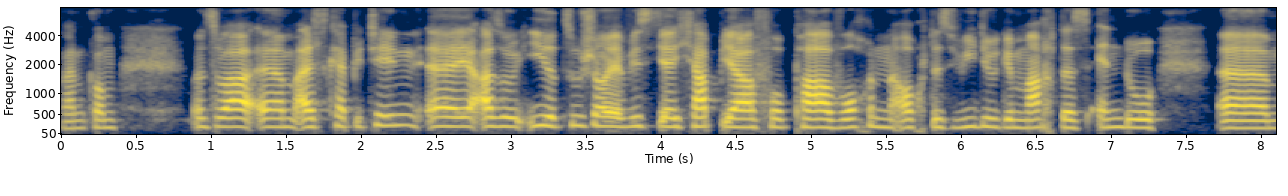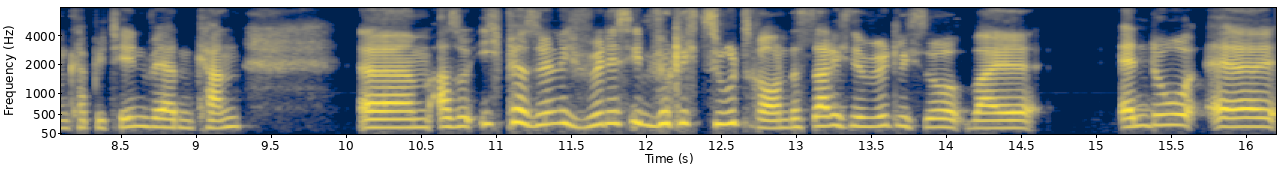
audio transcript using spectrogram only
rankommen. Und zwar ähm, als Kapitän, äh, also ihr Zuschauer wisst ja, ich habe ja vor ein paar Wochen auch das Video gemacht, dass Endo ähm, Kapitän werden kann. Ähm, also ich persönlich würde es ihm wirklich zutrauen, das sage ich dir wirklich so, weil Endo, äh,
